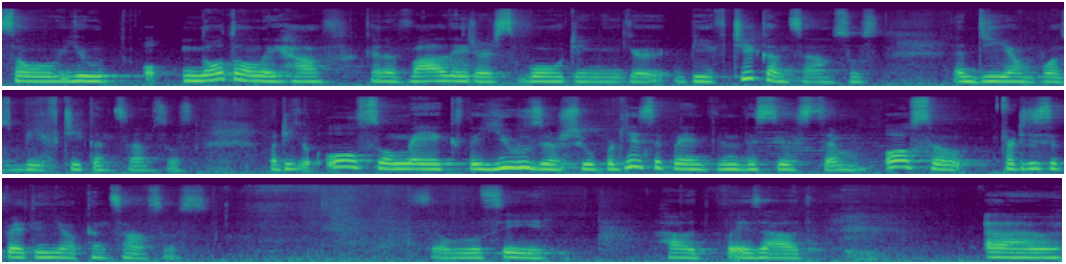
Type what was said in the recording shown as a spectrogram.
So you not only have kind of validators voting your BFT consensus, and Diem was BFT consensus, but you also make the users who participate in the system also participate in your consensus. So we'll see how it plays out. Uh,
